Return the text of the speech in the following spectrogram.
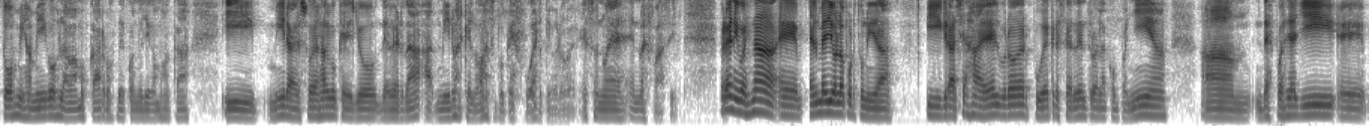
todos mis amigos lavamos carros de cuando llegamos acá. Y mira, eso es algo que yo de verdad admiro al que lo hace, porque es fuerte, brother. Eso no es, no es fácil. Pero, anyways, nada, eh, él me dio la oportunidad. Y gracias a él, brother, pude crecer dentro de la compañía después de allí eh,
